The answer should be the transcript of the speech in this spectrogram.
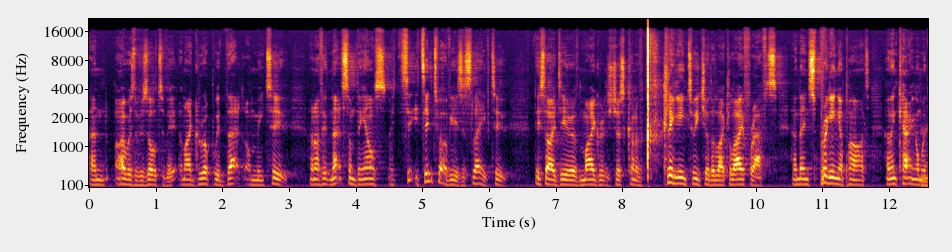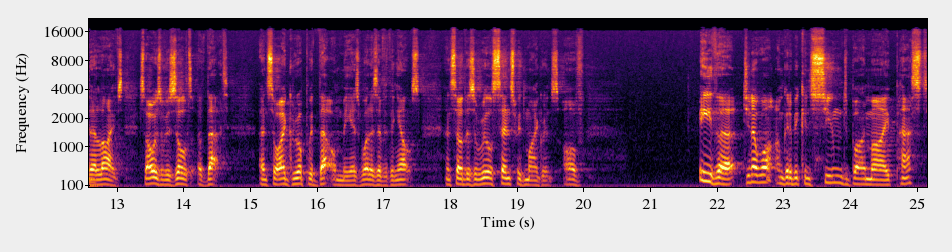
and I was the result of it, and I grew up with that on me too. And I think that's something else. It's, it's in 12 Years a Slave too. This idea of migrants just kind of clinging to each other like life rafts and then springing apart and then carrying on with mm. their lives. So I was a result of that. And so I grew up with that on me as well as everything else. And so there's a real sense with migrants of either, do you know what? I'm going to be consumed by my past,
